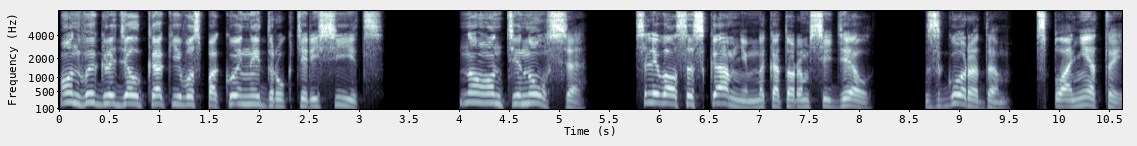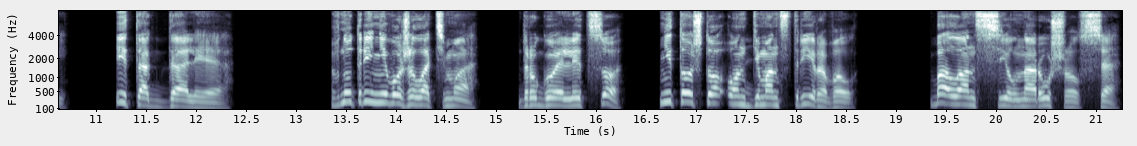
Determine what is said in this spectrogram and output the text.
он выглядел как его спокойный друг-тересиец. Но он тянулся, сливался с камнем, на котором сидел, с городом, с планетой и так далее. Внутри него жила тьма, другое лицо, не то, что он демонстрировал. Баланс сил нарушился,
